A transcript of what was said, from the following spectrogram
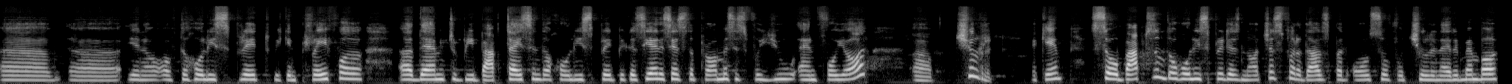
uh, uh, you know, of the Holy Spirit. We can pray for uh, them to be baptized in the Holy Spirit because here it says the promise is for you and for your children okay? So baptism of the holy spirit is not just for adults but also for children. I remember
